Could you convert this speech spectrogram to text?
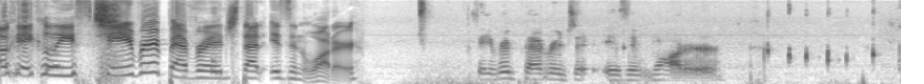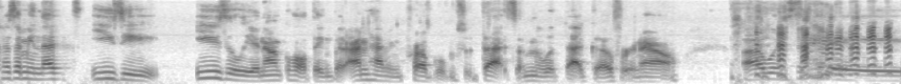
Okay, Calise, favorite beverage that isn't water. Favorite beverage that isn't water, because I mean that's easy, easily an alcohol thing, but I'm having problems with that, so I'm gonna let that go for now. I would say,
